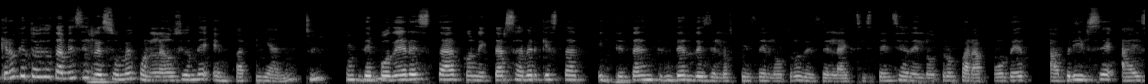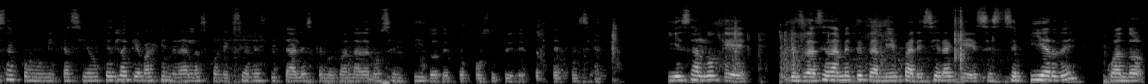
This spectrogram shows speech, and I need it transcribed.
Creo que todo eso también se resume con la noción de empatía, ¿no? Sí. De poder estar, conectar, saber qué está, intentar entender desde los pies del otro, desde la existencia del otro, para poder abrirse a esa comunicación que es la que va a generar las conexiones vitales que nos van a dar un sentido de propósito y de pertenencia. Y es algo que desgraciadamente también pareciera que se, se pierde cuando,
